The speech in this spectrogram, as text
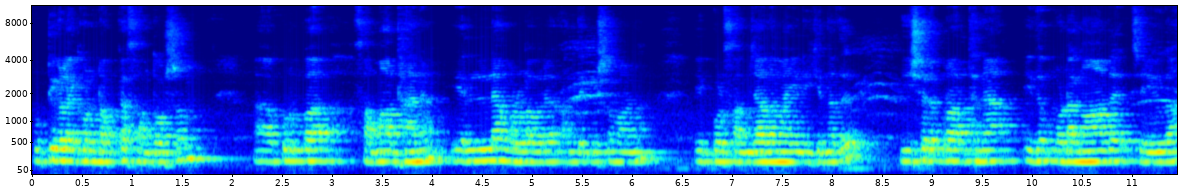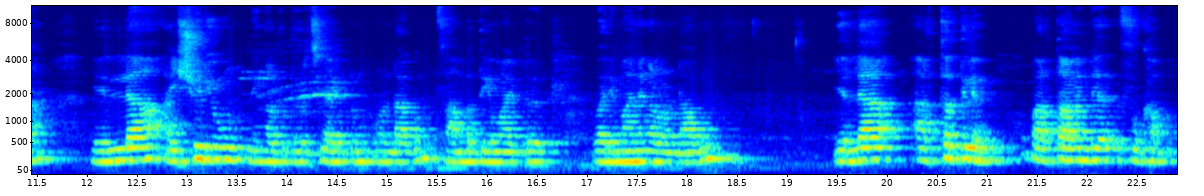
കുട്ടികളെ കൊണ്ടൊക്കെ സന്തോഷം കുടുംബ സമാധാനം എല്ലാം ഉള്ള ഒരു അന്തരീക്ഷമാണ് ഇപ്പോൾ സംജാതമായിരിക്കുന്നത്. ഈശ്വര പ്രാർത്ഥന ഇത് മുടങ്ങാതെ ചെയ്യുക. എല്ലാ ഐശ്വര്യവും നിങ്ങൾക്ക് തീർച്ചയായിട്ടും ഉണ്ടാകും. സാമ്പത്തികമായിട്ട് വരുമാനങ്ങളുണ്ടാകും. എല്ലാ അർത്ഥത്തിലും ഭർത്താവിന്റെ സുഖം.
